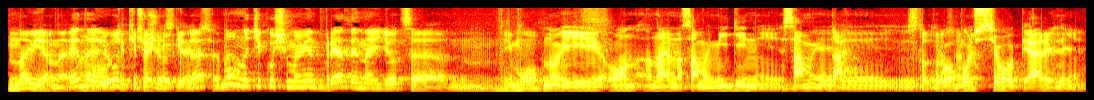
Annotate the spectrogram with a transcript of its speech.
Наверное. Это ну, Элиот Кипчоги, Кипчоги да? Всего, да? Ну, на текущий момент вряд ли найдется ему... Ну, и он, наверное, самый медийный, самый... Да, 100%. Его больше всего пиарили.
